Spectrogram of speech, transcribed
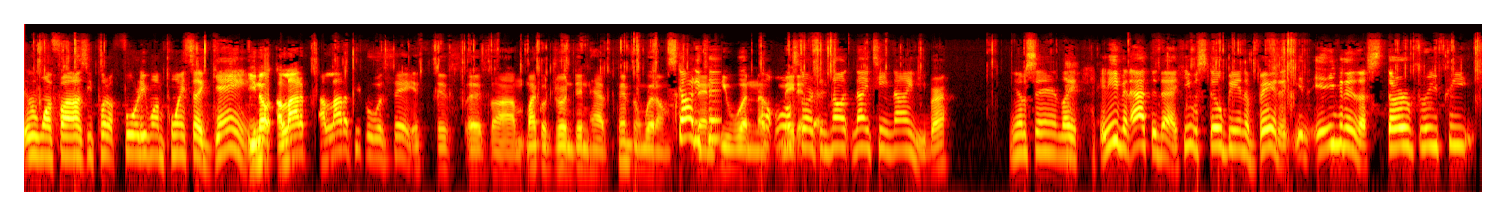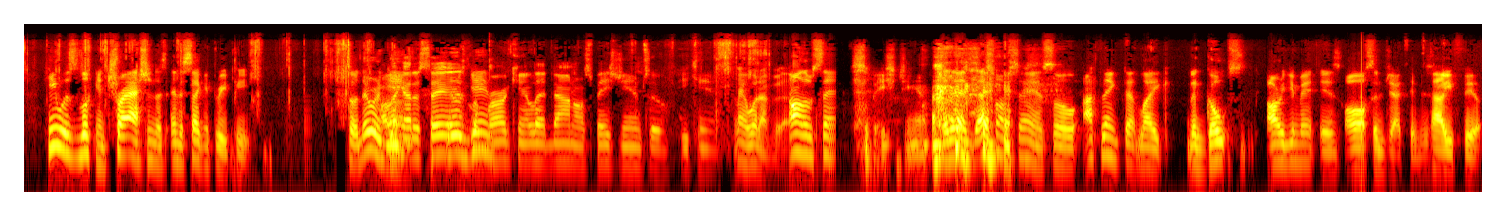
one finals he put up 41 points a game. You know, a lot of a lot of people would say if if, if um, Michael Jordan didn't have Pippen with him, Scottie then Pippen- he wouldn't have made it. in there. 1990, bro. You know what I'm saying? Like, and even after that, he was still being a beta. Even in the third three-peat, he was looking trash in the in the second three-peat. So there were all I gotta say There is was games- LeBron can't let down on Space Jam too. He can't. man, whatever. All I'm saying, Space Jam. but then, that's what I'm saying. So I think that like the goats argument is all subjective. It's how you feel.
